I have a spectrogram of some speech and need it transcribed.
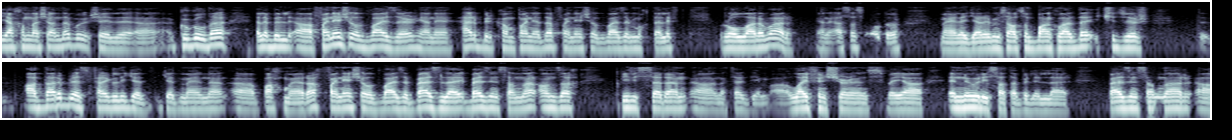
yaxınlaşanda bu şeydə ə, Google-da elə bil ə, financial advisor, yəni hər bir kompaniyada financial advisor müxtəlif rolları var. Yəni əsas odur. Mənə elə gəlir. Məsəl üçün banklarda iki cür adları biraz fərqli ged getməyindən ə, baxmayaraq financial advisor bəziləri bəzi insanlar ancaq bir hissədən ə, nətər deyim, ə, life insurance və ya annuity sata bilirlər. Bəzi insanlar ə,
